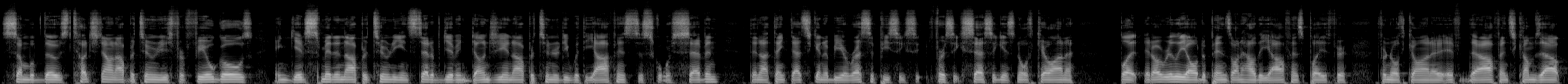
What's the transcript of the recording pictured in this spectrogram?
some of those touchdown opportunities for field goals and give Szmyt an opportunity instead of giving Dungey an opportunity with the offense to score seven, then I think that's going to be a recipe for success against North Carolina but it all really all depends on how the offense plays for, for North Carolina. If the offense comes out,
